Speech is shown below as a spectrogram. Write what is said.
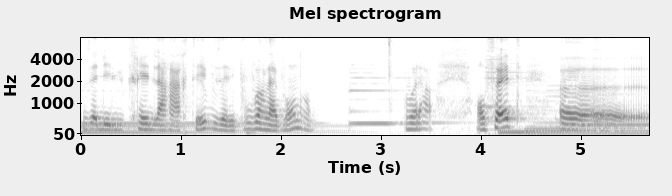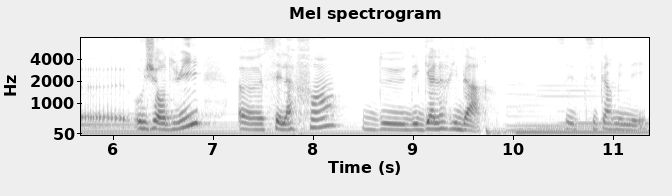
vous allez lui créer de la rareté, vous allez pouvoir la vendre. Voilà. En fait, euh, aujourd'hui, euh, c'est la fin des galeries d'art. C'est terminé.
